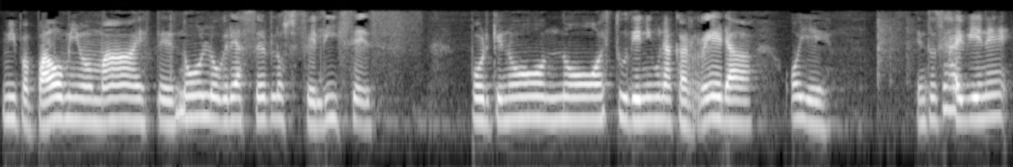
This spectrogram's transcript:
mi papá o mi mamá este, no logré hacerlos felices porque no, no estudié ninguna carrera. Oye, entonces ahí viene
